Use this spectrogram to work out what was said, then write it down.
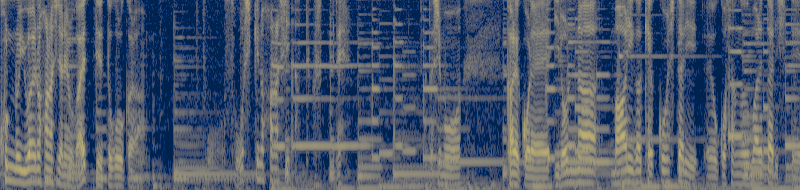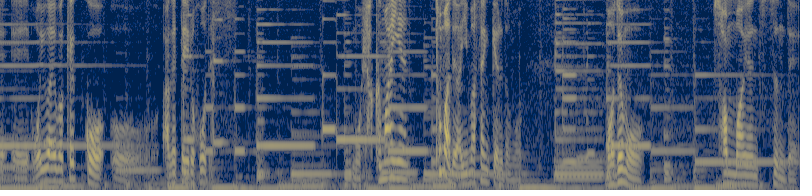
婚の祝いの話じゃねえのかいっていうところから、葬式の話になってくるってね。私も、かれこれいろんな周りが結婚したりお子さんが生まれたりして、えー、お祝いは結構あげている方です。もう100万円とまでは言いませんけれども。まあでも3万円包んで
